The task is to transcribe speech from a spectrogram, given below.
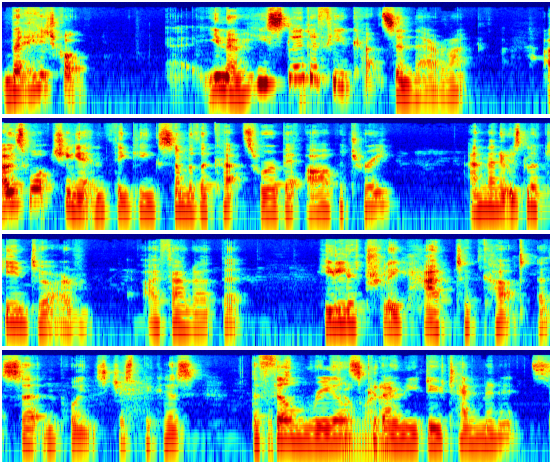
but hitchcock uh, you know he slid a few cuts in there and i i was watching it and thinking some of the cuts were a bit arbitrary and then it was looking into it i, I found out that he literally had to cut at certain points just because the film reels film could only do 10 minutes.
